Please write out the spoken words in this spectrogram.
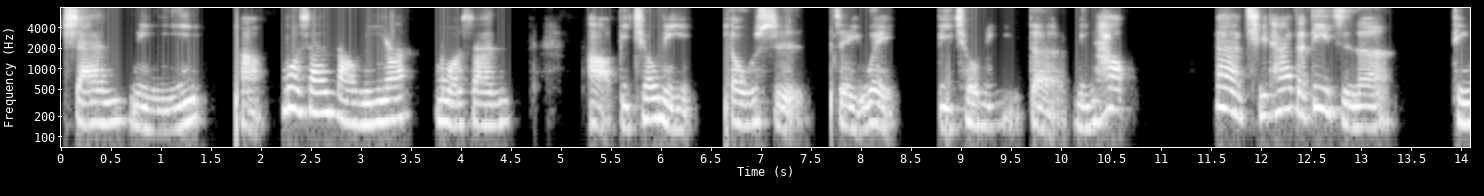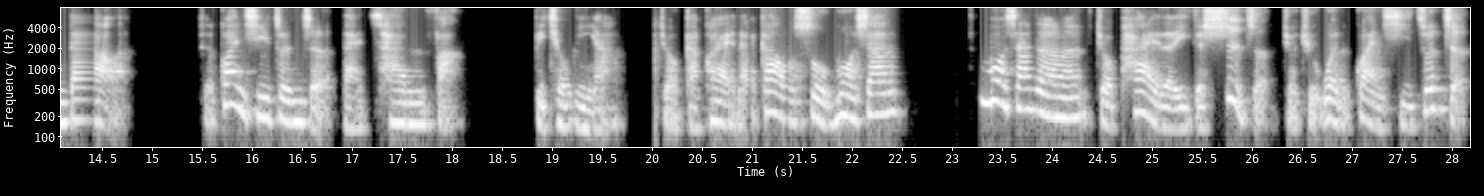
山尼啊，莫山老尼呀、啊，末山啊，比丘尼都是这一位比丘尼的名号。那其他的弟子呢，听到啊，这冠希尊者来参访比丘尼呀，就赶快来告诉莫山。末山呢，就派了一个侍者，就去问冠希尊者。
